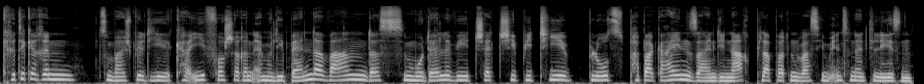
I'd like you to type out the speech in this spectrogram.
Kritikerinnen, zum Beispiel die KI-Forscherin Emily Bender, warnen, dass Modelle wie ChatGPT bloß Papageien seien, die nachplapperten, was sie im Internet lesen.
